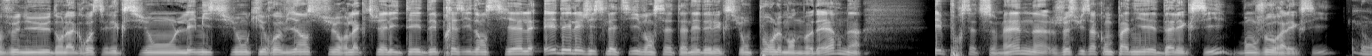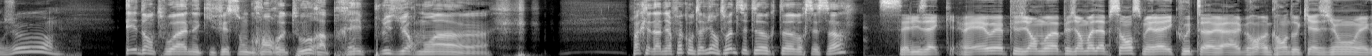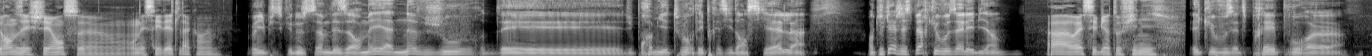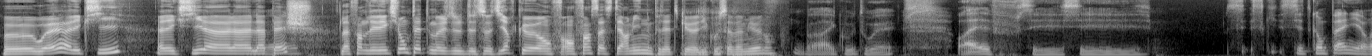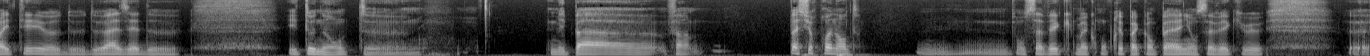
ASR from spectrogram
bienvenue dans la grosse élection, l'émission qui revient sur l'actualité des présidentielles et des législatives en cette année d'élection pour le monde moderne. Et pour cette semaine, je suis accompagné d'Alexis. Bonjour Alexis. Bonjour. Et d'Antoine qui fait son grand retour après plusieurs mois. Euh, je crois que la dernière fois qu'on t'a vu Antoine c'était octobre, c'est ça? Salut Zach. Ouais, ouais, plusieurs mois, plusieurs mois d'absence, mais là, écoute, à, grande occasion et grandes échéances, euh, on essaye d'être là quand même. Oui, puisque nous sommes désormais à neuf jours des... du premier tour des présidentielles. En tout cas, j'espère que vous allez bien. Ah ouais, c'est bientôt fini. Et que vous êtes prêts pour... Euh... Euh, ouais, Alexis Alexis, la, la, la pêche la fin de l'élection, peut-être de se dire que enfin ça se termine, peut-être que du coup ça va mieux, non? Bah écoute, ouais. Ouais, c'est. Cette campagne aura été euh, de, de A à Z euh, étonnante, euh, mais pas. Enfin, pas surprenante. On savait que Macron ferait pas campagne, on savait que euh,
